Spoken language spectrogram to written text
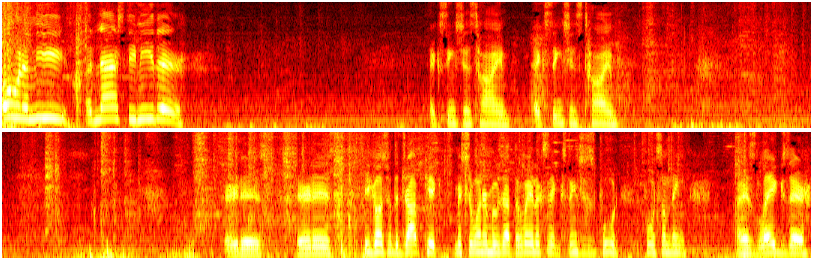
Oh, and a knee, a nasty knee there. Extinction's time, extinction's time. There it is. There it is. He goes for the drop kick. Mr. Wonder moves out the way. Looks like Extinction just pulled pulled something on his legs there.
